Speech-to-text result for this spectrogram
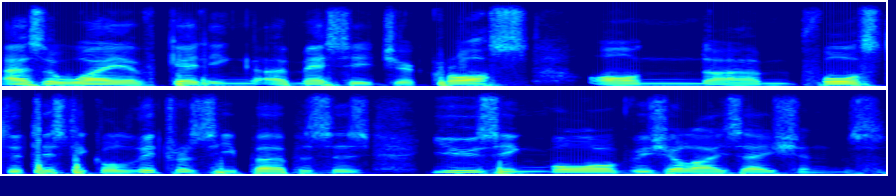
as a way of getting a message across on um, for statistical literacy purposes using more visualizations.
